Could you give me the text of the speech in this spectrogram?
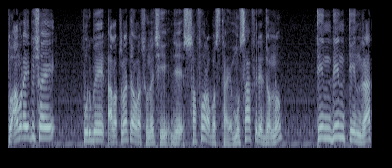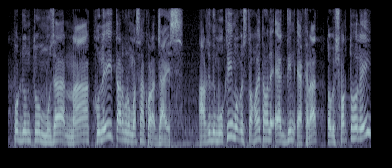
তো আমরা এই বিষয়ে পূর্বের আলোচনাতে আমরা শুনেছি যে সফর অবস্থায় মুসাফিরের জন্য তিন দিন তিন রাত পর্যন্ত মোজা না খুলেই তার উপর মাসা করা জায়েজ। আর যদি মুকিম অবস্থা হয়, তাহলে একদিন এক রাত। তবে শর্ত হলেই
